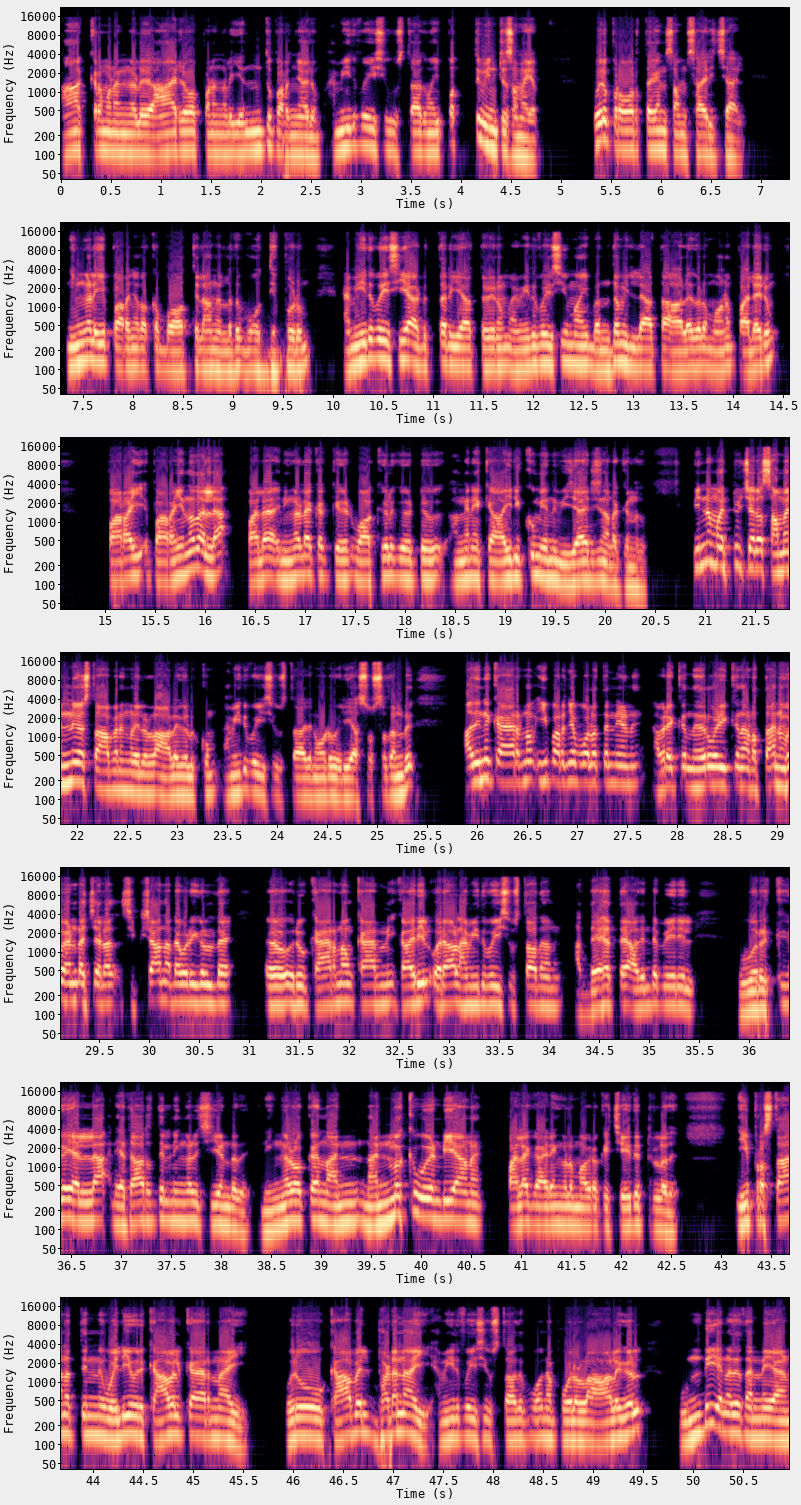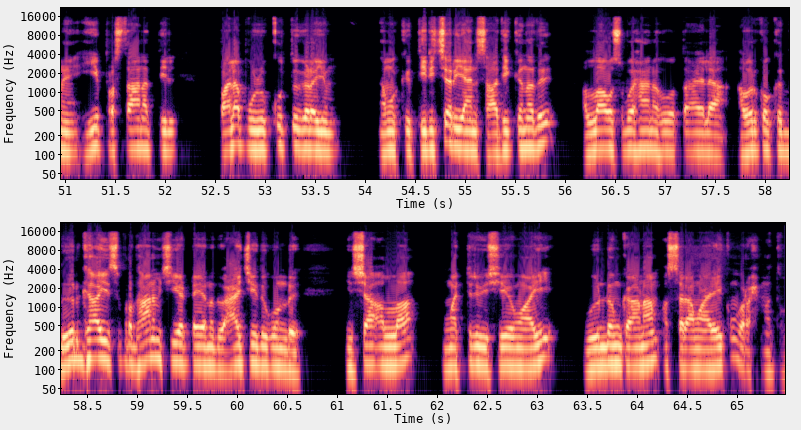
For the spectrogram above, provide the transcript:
ആക്രമണങ്ങൾ ആരോപണങ്ങൾ എന്തു പറഞ്ഞാലും ഹമീദ് വൈസി ഉസ്താദുമായി പത്ത് മിനിറ്റ് സമയം. ഒരു പ്രവർത്തകൻ സംസാരിച്ചാൽ നിങ്ങൾ ഈ പറഞ്ഞതൊക്കെ ബോത്തിലാന്നുള്ളത് ബോധ്യപ്പെടും. അമീത് പൈസയെ അടുത്തറിയാത്തവരും അമീത് വൈസിയുമായി ബന്ധമില്ലാത്ത ആളുകളുമാണ് പലരും. പറയ പറയുന്നതല്ല പല നിങ്ങളുടെയൊക്കെ കേ വാക്കുകൾ കേട്ട് അങ്ങനെയൊക്കെ ആയിരിക്കും എന്ന് വിചാരിച്ച് നടക്കുന്നത്. പിന്നെ മറ്റു ചില സമന്വയ സ്ഥാപനങ്ങളിലുള്ള ആളുകൾക്കും അമീത് വൈസി ഉസ്താദിനോട് വലിയ അസ്വസ്ഥത ഉണ്ട്. അതിന് കാരണം ഈ പറഞ്ഞ പോലെ തന്നെയാണ്. അവരൊക്കെ നേർവഴിക്ക് നടത്താൻ വേണ്ട ചില ശിക്ഷാ നടപടികളുടെ ഒരു കാരണം കാരണി കാരിൽ ഒരാൾ ഹമീദ് വൈസി ഉസ്താദാണ്. അദ്ദേഹത്തെ അതിന്റെ പേരിൽ വെറുക്കുകയല്ല യഥാർത്ഥത്തിൽ നിങ്ങൾ ചെയ്യേണ്ടത്. നിങ്ങളൊക്കെ നന്മക്ക് വേണ്ടിയാണ് പല കാര്യങ്ങളും അവരൊക്കെ ചെയ്തിട്ടുള്ളത്. ഈ പ്രസ്ഥാനത്തിന് വലിയൊരു കാവൽക്കാരനായി ഒരു കാവൽ ഭടനായി ഹമീദ് ഫൈസി ഉസ്താദ് പോനെ പോലുള്ള ആളുകൾ ഉണ്ട് എന്നത് തന്നെയാണ് ഈ പ്രസ്ഥാനത്തിൽ പല പുഴുക്കുത്തുകളെയും നമുക്ക് തിരിച്ചറിയാൻ സാധിക്കുന്നത്. അള്ളാഹു സുബാനഹുത്തായാല അവർക്കൊക്കെ ദീർഘായുസ് പ്രദാനം ചെയ്യട്ടെ എന്ന് ദുആ ചെയ്തുകൊണ്ട് ഇൻഷാ അള്ളാഹ് മറ്റൊരു വിഷയവുമായി വീണ്ടും കാണാം. അസ്സലാമലൈക്കും വറഹമത്തു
